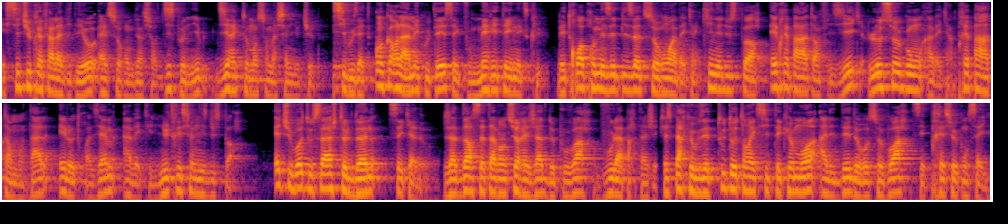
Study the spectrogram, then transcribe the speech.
Et si tu préfères la vidéo, elles seront bien sûr disponibles directement sur ma chaîne YouTube. Si vous êtes encore là à m'écouter, c'est que vous méritez une exclue. Les trois premiers épisodes seront avec un kiné du sport et préparateur physique, le second avec un préparateur mental et le troisième avec une nutritionniste du sport. Et tu vois tout ça, je te le donne, c'est cadeau. J'adore cette aventure et j'ai hâte de pouvoir vous la partager. J'espère que vous êtes tout autant excités que moi à l'idée de recevoir ces précieux conseils.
